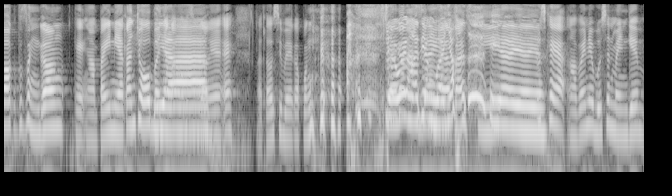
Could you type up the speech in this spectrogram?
waktu senggang kayak ngapain ya kan cowok banyak Iya. waktu senggangnya eh nggak tahu sih banyak apa enggak Cewek nggak sih yang ya banyak? pasti Iya, iya, iya. terus kayak ngapain ya bosen main game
